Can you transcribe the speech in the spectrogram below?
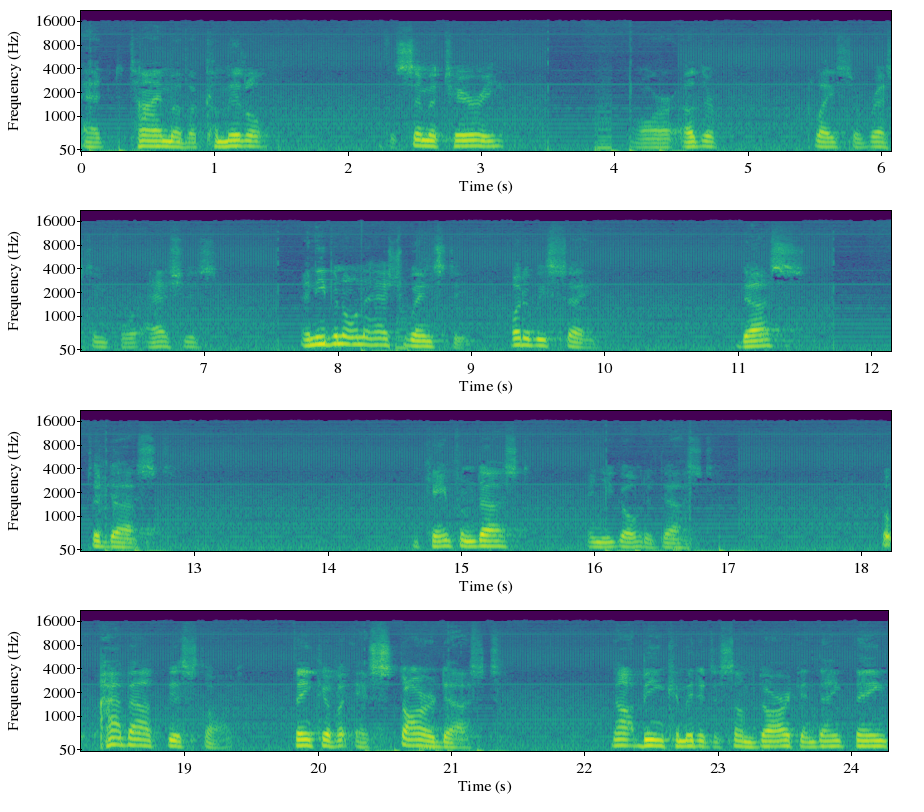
At the time of a committal, the cemetery, or other place of resting for ashes, And even on Ash Wednesday, what do we say? Dust to dust. You came from dust, and you go to dust. But how about this thought? Think of it as stardust, not being committed to some dark and dank thing,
